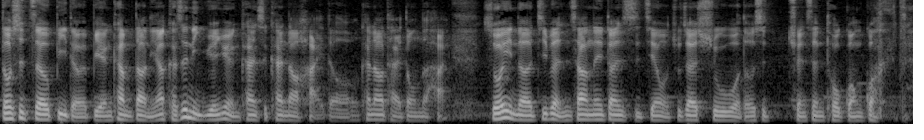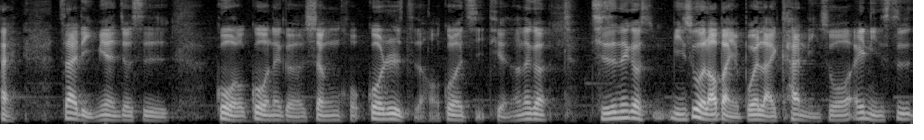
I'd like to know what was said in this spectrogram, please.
都是遮蔽的，别人看不到你。啊可是你远远看是看到海的哦，看到台东的海。所以呢，基本上那段时间我住在书，我都是全身脱光光在在里面，就是过过那个生活过日子哈。过了几天，然后那个。其实那个民宿的老板也不会来看你说，哎，你是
